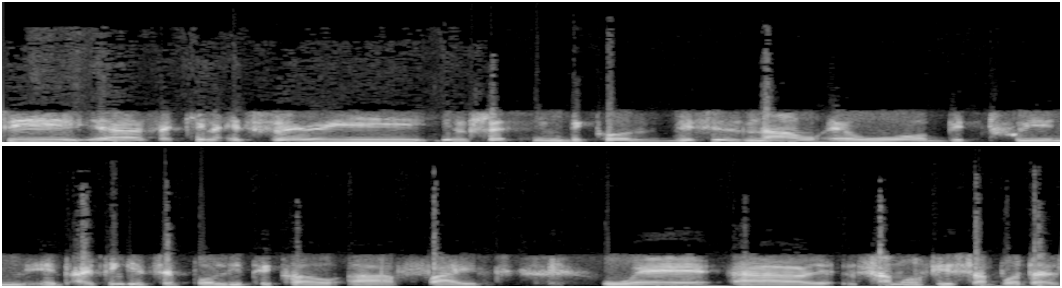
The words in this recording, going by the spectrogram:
see, uh, Sakina, it's very interesting because this is now a war between, it, I think it's a political uh, fight where uh, some of his supporters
